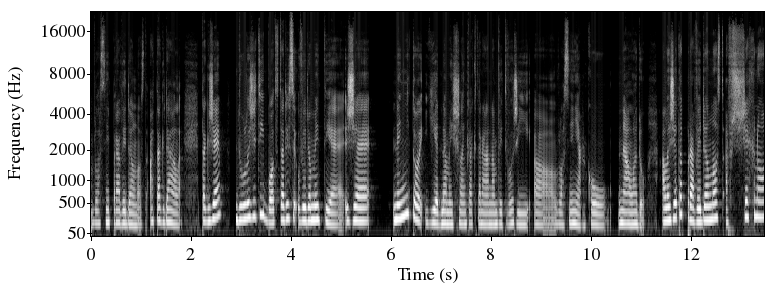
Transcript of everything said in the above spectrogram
vlastně pravidelnost a tak dále. Takže důležitý bod tady si uvědomit je, že není to jedna myšlenka, která nám vytvoří uh, vlastně nějakou náladu, ale že ta pravidelnost a všechno,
